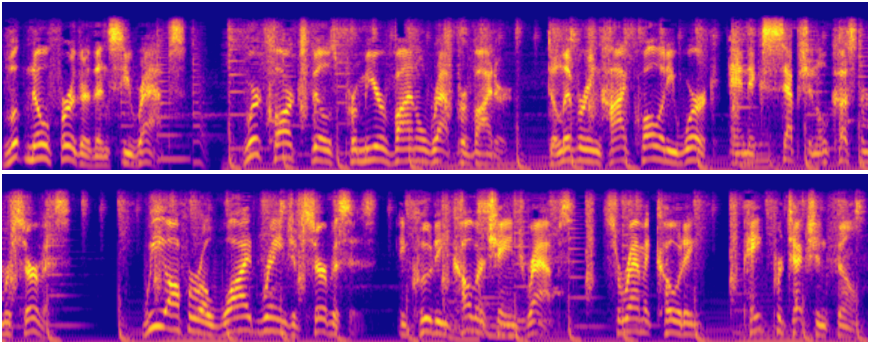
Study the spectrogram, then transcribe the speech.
look no further than C Wraps. We're Clarksville's premier vinyl wrap provider, delivering high quality work and exceptional customer service. We offer a wide range of services, including color change wraps, ceramic coating, paint protection film,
